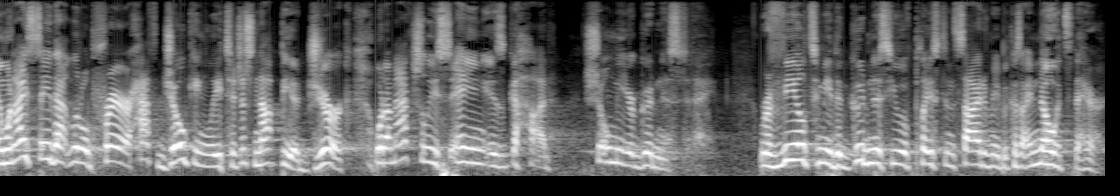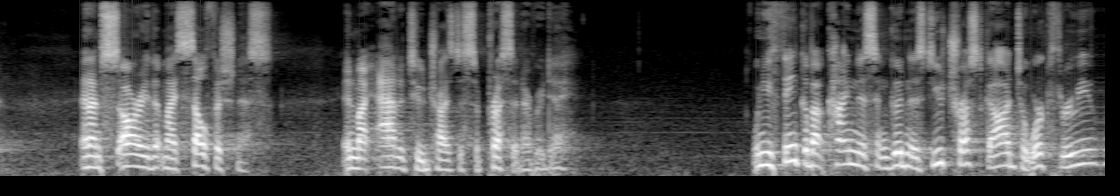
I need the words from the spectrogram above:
And when I say that little prayer, half jokingly, to just not be a jerk, what I'm actually saying is God, show me your goodness today. Reveal to me the goodness you have placed inside of me because I know it's there. And I'm sorry that my selfishness and my attitude tries to suppress it every day. When you think about kindness and goodness, do you trust God to work through you?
